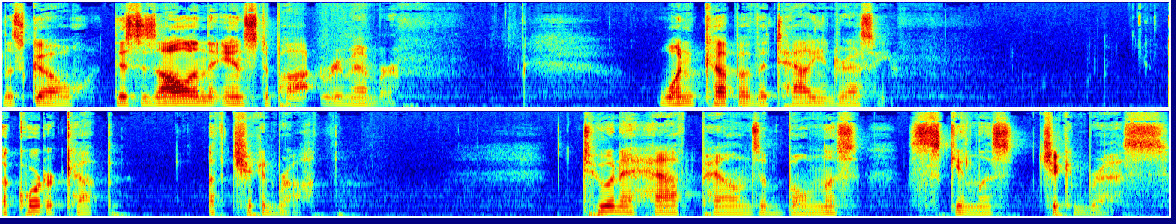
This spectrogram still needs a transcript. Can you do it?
let's go. This is all in the Instapot, remember. One cup of Italian dressing, a quarter cup of chicken broth, two and a half pounds of boneless, skinless chicken breasts.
